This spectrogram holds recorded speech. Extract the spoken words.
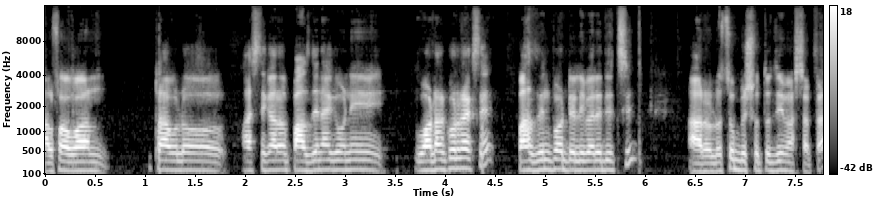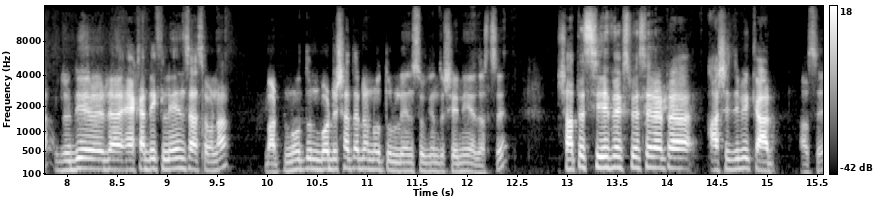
আলফা ওয়ানটা হলো, আজ থেকে আরও পাঁচ দিন আগে উনি অর্ডার করে রাখছে, পাঁচ দিন পর ডেলিভারি দিচ্ছি। আর হলো চব্বিশ সত্তর জি মাস্টারটা যদি এটা একাধিক লেন্স আছে ওনার বাট নতুন বডির সাথে একটা নতুন লেন্সও কিন্তু সে নিয়ে যাচ্ছে। সাথে সিএফ এক্সপ্রেসের একটা আশি জিবি কার্ড আছে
